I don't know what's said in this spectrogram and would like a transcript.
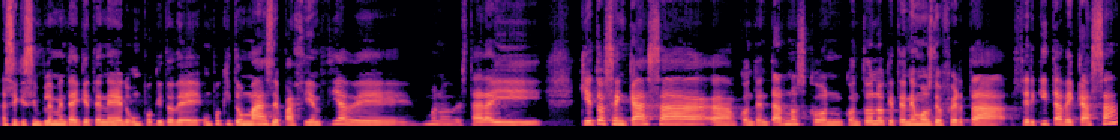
Así que simplemente hay que tener un poquito, de, un poquito más de paciencia, de, bueno, de estar ahí quietos en casa, contentarnos con, todo lo que tenemos de oferta cerquita de casa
